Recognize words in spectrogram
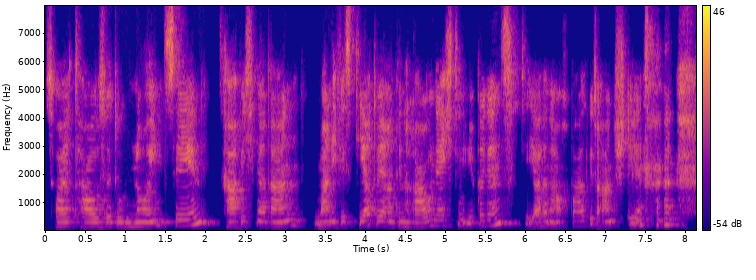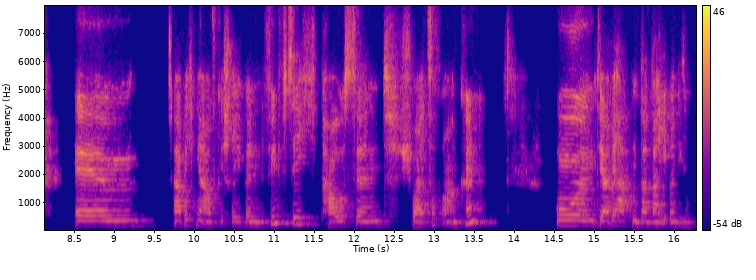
2019 habe ich mir dann manifestiert, während den Rauhnächten übrigens, die ja dann auch bald wieder anstehen, ähm, habe ich mir aufgeschrieben 50.000 Schweizer Franken. Und ja, wir hatten dann da eben diesem,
